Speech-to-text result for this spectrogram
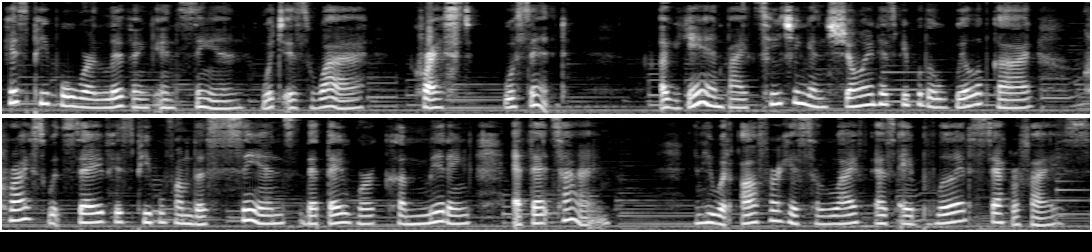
His people were living in sin, which is why Christ was sent. Again, by teaching and showing his people the will of God, Christ would save his people from the sins that they were committing at that time. And he would offer his life as a blood sacrifice,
